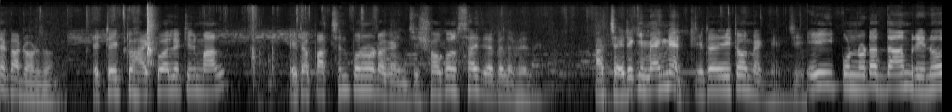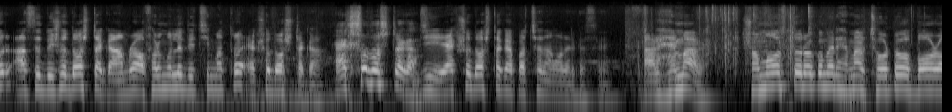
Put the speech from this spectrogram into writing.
টাকা ডর্জন। এটা একটু হাই কোয়ালিটির মাল। এটা পাচ্ছেন পনেরো টাকা ইঞ্চি সকল সাইজ অ্যাভেলেবেল আচ্ছা এটা কি ম্যাগনেট এটা এটাও ম্যাগনেট জি। এই পণ্যটার দাম রিনোর আছে দুইশো দশ টাকা আমরা অফার মূল্যে দিচ্ছি মাত্র একশো দশ টাকা। একশো দশ টাকা? জি একশো দশ টাকা পাচ্ছেন আমাদের কাছে। আর হ্যামার সমস্ত রকমের হ্যামার ছোট বড়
